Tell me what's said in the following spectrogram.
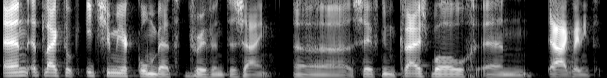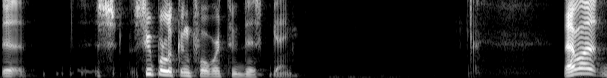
en het lijkt ook ietsje meer combat-driven te zijn. Eh, ze heeft nu een kruisboog en ja, ik weet niet. Eh, super looking forward to this game. Dan hebben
